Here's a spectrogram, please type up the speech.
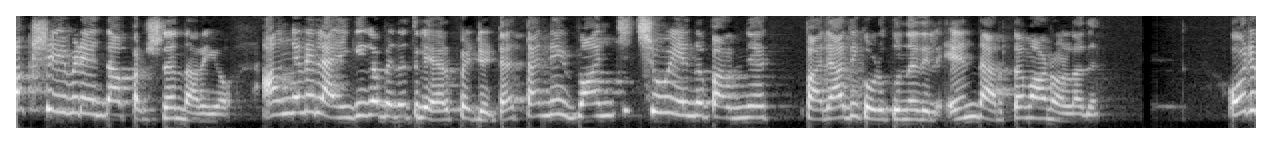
പക്ഷെ ഇവിടെ എന്താ പ്രശ്നം എന്നറിയോ? അങ്ങനെ ലൈംഗിക ബന്ധത്തിൽ ഏർപ്പെട്ടിട്ട് തന്നെ വഞ്ചിച്ചു എന്ന് പറഞ്ഞ് പരാതി കൊടുക്കുന്നതിൽ എന്തർത്ഥമാണുള്ളത്? ഒരു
